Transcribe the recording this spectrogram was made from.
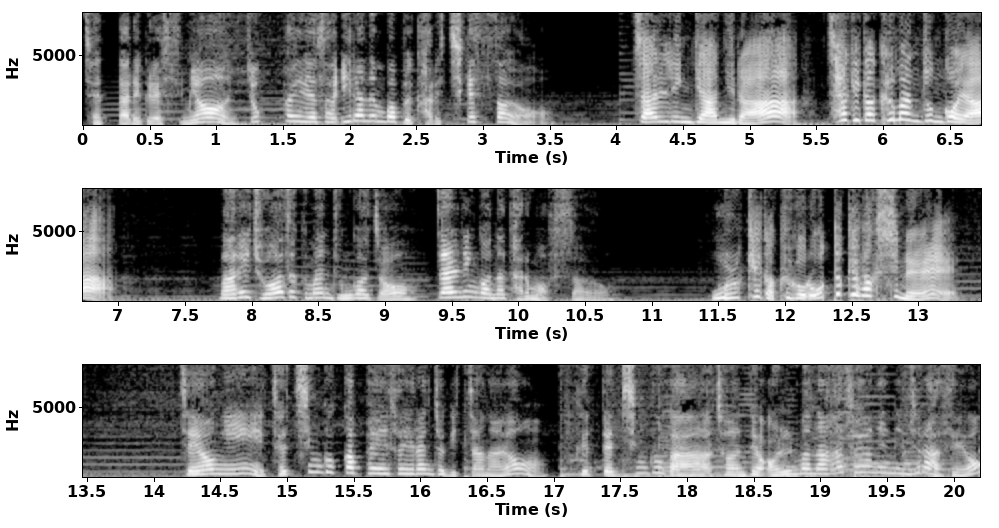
제 딸이 그랬으면 쪽팔려서 일하는 법을 가르치겠어요. 잘린 게 아니라 자기가 그만둔 거야. 말이 좋아서 그만둔 거죠. 잘린 거나 다름없어요. 올케가 그걸 어떻게 확신해? 재영이 제 친구 카페에서 일한 적 있잖아요. 그때 친구가 저한테 얼마나 하소연했는 줄 아세요?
